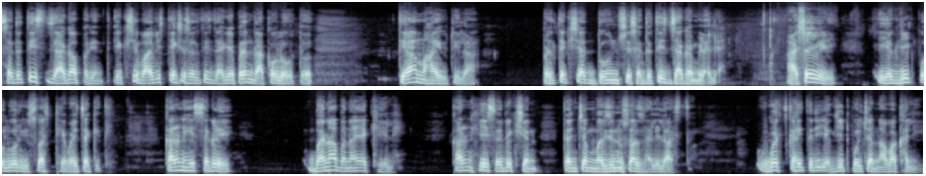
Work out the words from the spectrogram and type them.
सदतीस जागापर्यंत एकशे बावीस ते एकशे सदतीस जागेपर्यंत दाखवलं होतं त्या महायुतीला प्रत्यक्षात दोनशे सदतीस जागा मिळाल्या. अशा वेळी एक्झिट पोलवर विश्वास ठेवायचा किती? कारण हे सगळे बनाबनाया खेळ आहे. कारण हे सर्वेक्षण त्यांच्या मर्जीनुसार झालेलं असतं. उगच काहीतरी एक्झिट पोलच्या नावाखाली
